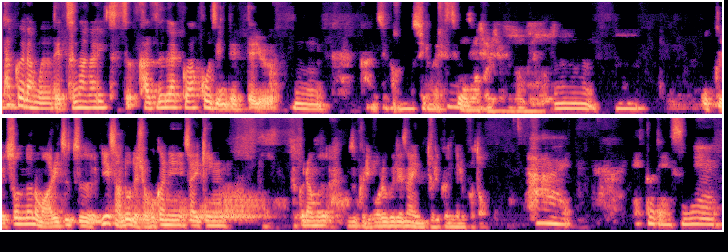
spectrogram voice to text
タクラムで繋がりつつ、活躍は個人でっていう、うん、感じが面白いですよね。そう、まさにその関係が。うん。うん OK。そんなのもありつつ、リエさんどうでしょう？他に最近タクラム作り、オルグデザインに取り組んでること。はい。えっとですね、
